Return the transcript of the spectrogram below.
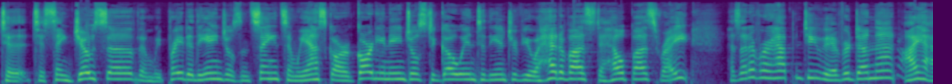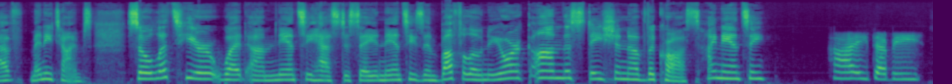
to, to St. Joseph and we pray to the angels and saints and we ask our guardian angels to go into the interview ahead of us to help us, right? Has that ever happened to you? Have you ever done that? I have many times. So let's hear what um, Nancy has to say. And Nancy's in Buffalo, New York, on the Station of the Cross. Hi, Nancy. Hi, Debbie.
